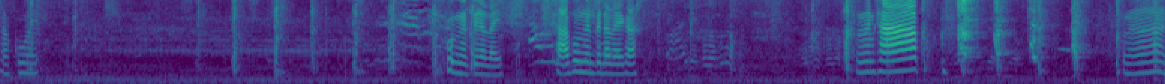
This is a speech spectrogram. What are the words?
เอากล้วย ผู้เงินเป็นอะไร ขาผู้เงินเป็นอะไรคะ ผู้เงินครับ ผู้เงิน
